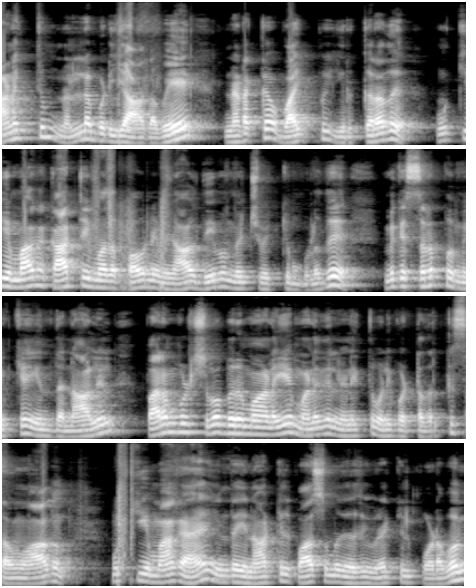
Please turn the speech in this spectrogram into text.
அனைத்தும் நல்லபடியாகவே நடக்க வாய்ப்பு இருக்கிறது. முக்கியமாக கார்த்திகை மாத பௌர்ணமி நாள் தீபம் ஏற்றி வைக்கும் பொழுது மிக சிறப்பு மிக்க இந்த நாளில் பரம்புள் சிவபெருமானையே மனதில் நினைத்து வழிபட்டதற்கு சமமாகும். முக்கியமாக இன்றைய நாட்டில் பாசுமதி அரிசி விளக்கில் போடவும்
